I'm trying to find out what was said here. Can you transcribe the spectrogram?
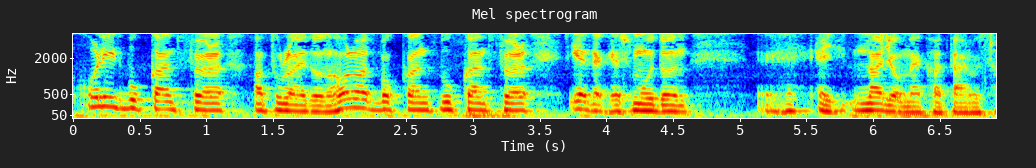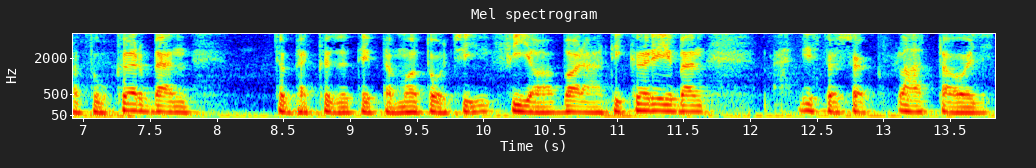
hol itt bukkant föl a tulajdon, hol ott bukkant, bukkant föl, és érdekes módon eh, egy nagyon meghatározható körben, többek között éppen Matolcsi fia baráti körében, hát biztos csak látta, hogy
